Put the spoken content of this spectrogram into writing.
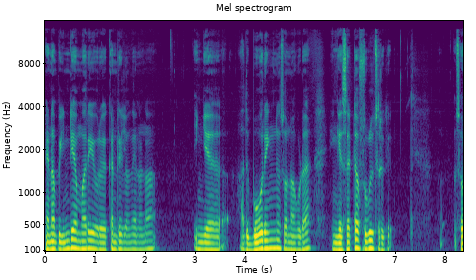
ஏன்னா இப்போ இந்தியா மாதிரி ஒரு கண்ட்ரியில் வந்து என்னென்னா இங்கே அது போரிங்னு சொன்னால் கூட இங்கே செட் ஆஃப் ரூல்ஸ் இருக்குது ஸோ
